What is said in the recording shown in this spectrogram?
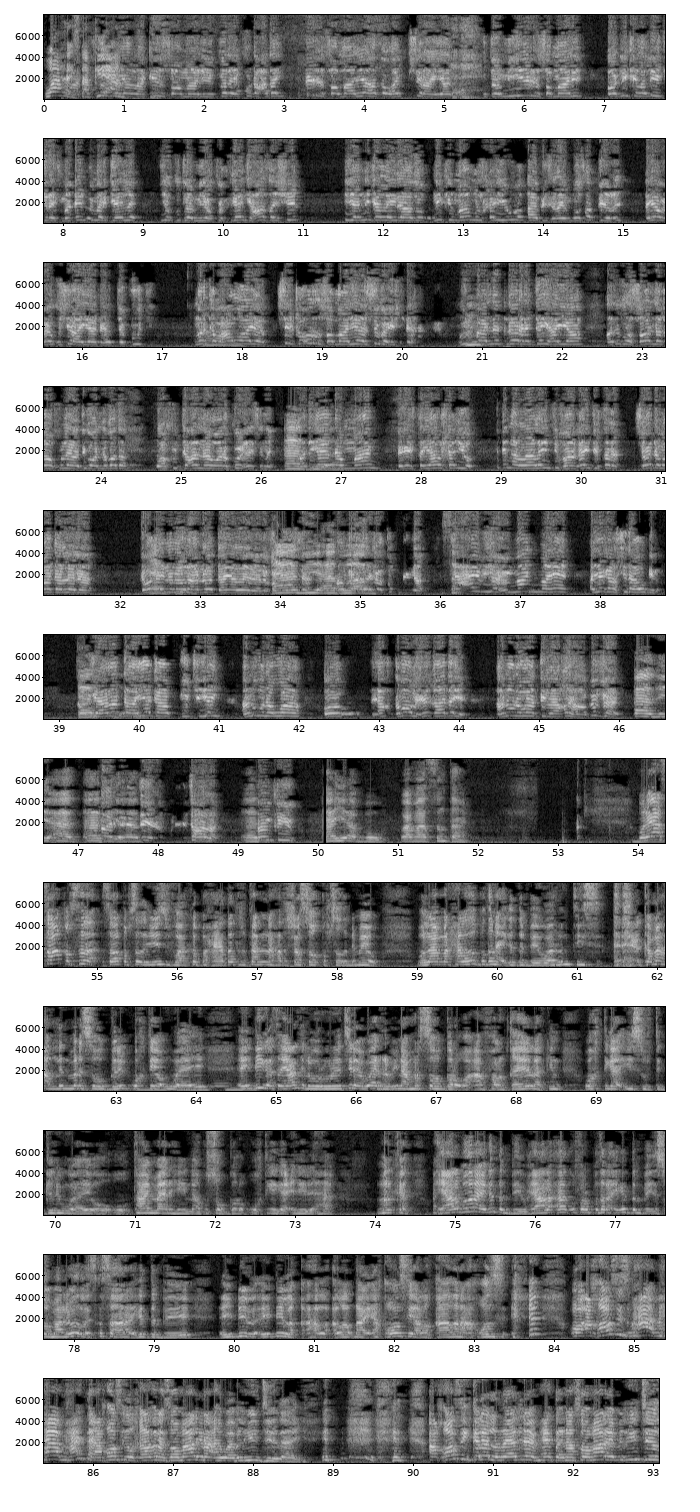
waa haystaa kii aan laakiin soomaaliya goday ku dhacday. Irir soomaaliya hadda waxay ku shirayaan. Guddoomiye irir soomaali oo ninkii la dhihi jiray ismaaciil cumar geelle iyo guddoomiye ku-xigeenka xasan shiikh iyo ninka la yidhaahdo ninkii maamulka iyo u qaabilsanay muuse biici ayaa waxay ku shirayaan jabuuti marka waxaa waaye shirka urur soomaaliyaa sugaysa gurbaana noo rajayhayaa adigoo soo dhaqan kule adigoo nabada waa ku jecelnaha waana ku xiisnay Aad adiga iyo aad. dhammaan dhagaystayaalka iyo in allaalayntii faaqay jirtana soo dhawaadaan leenaha gabadhaynana allaha noo daayaan leenaha iyo nacayb xumaan mahe ayagaa sidaa u dhiga. Qabyaalada ayagaa bujiyey aniguna waa oo daboolka qaaday aniguna waa dilaacay haa bafad aad iyo aad aad iyo aad. Thank you. Haye abow waa mahadsan tahay waryaa soo qabsada soo qabsada yuusuf waa ka baxay. Haddaad rabtaan inaa hadashaa soo qabsada nimayow walaa marxalado badana iga dambeeya waa runtiis kama hadlin mana soo gelin. Waqtigaa u waayey ay dhiigaas ayaanta la warwareejinaya waa rabay inaan mar soo galo oo aan falanqeeyo. Laakiin waqtigaa ii suurtagelin waaye oo oo time maan hayn aan ku soo galo. Waqtigaygaa ciriiri ahaa. Marka waxyaalo badanaa iga dambeeyey waxyaalo aad u fara badanaa iga dambeeyey soomaalinimada la iska saaraa iga dambeeyey aydhiil aydhiil la dhahay. Aqoonsiyaa la qaadana aqoonsi oo aqoonsis maxaa aqoonsiga la qaadanaya? Soomaalina ah waaba jeedaay aqoonsiga kale la raadinaya maxay tahay? Inaa soomaaliya ma lii jeedo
